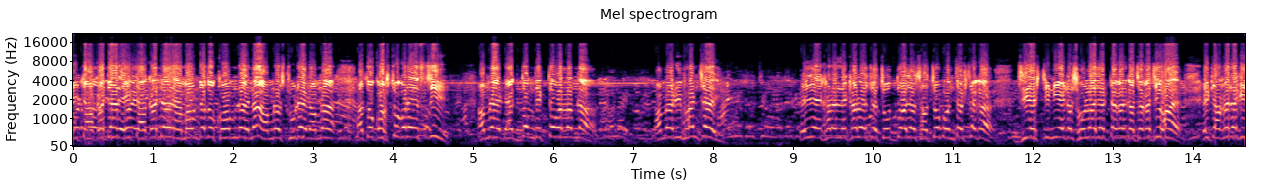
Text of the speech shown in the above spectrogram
এই টাকাটার এই টাকাটার অ্যামাউন্টটা তো কম নয় না আমরা স্টুডেন্ট আমরা এত কষ্ট করে এসেছি আমরা একদম দেখতে পারলাম না। আমরা রিফান্ড চাই। এই যে এখানে লেখা রয়েছে চোদ্দ হাজার সাতশো পঞ্চাশ টাকা জিএসটি নিয়ে এটা ষোলো হাজার টাকার কাছাকাছি হয়। এই টাকাটা কি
